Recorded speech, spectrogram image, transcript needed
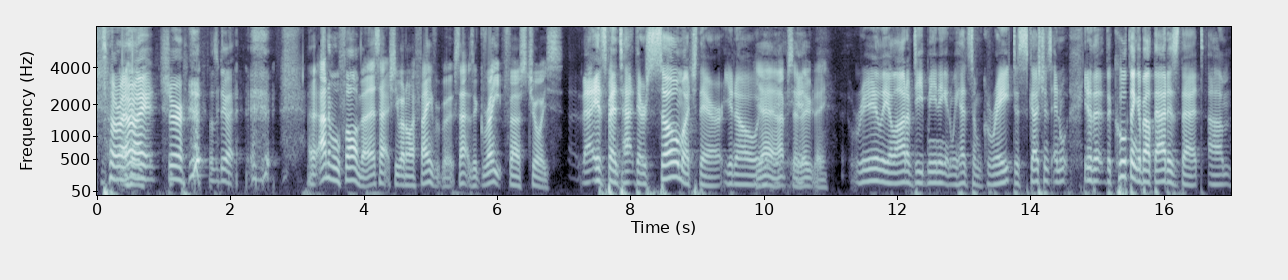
all right, all right, sure. Let's do it. Uh, Animal Farm, though, that's actually one of my favourite books. That was a great first choice. That, it's fantastic. There's so much there, you know. Yeah, It- it- absolutely. really a lot of deep meaning and we had some great discussions and you know the, the cool thing about that is that um,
